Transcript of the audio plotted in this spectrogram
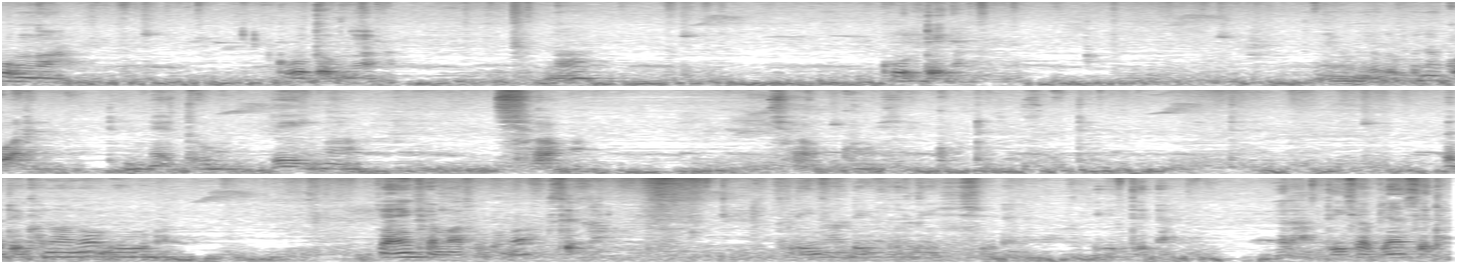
ကိုငါကိုတုံညာနော်ကိုတဲ့မျိုးလို့ဘယ်နှကွာလဲဒီနေ့တော့လေးငါ6 6ကိုကို တဲ့တဲ့ခဏတော့မျိုးရိုင်းခင်မှာဆိုတော့နော်စစ်လာလေးငါလေးလေးရှိတယ်လေးတဲ့အဲ့ဒါဒီချက်ပြန်စစ်တာ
